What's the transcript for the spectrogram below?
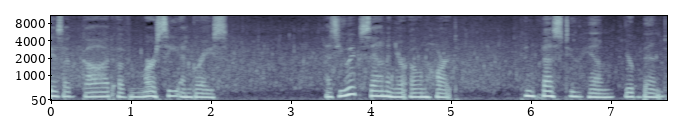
Is a God of mercy and grace. As you examine your own heart, confess to Him your bent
